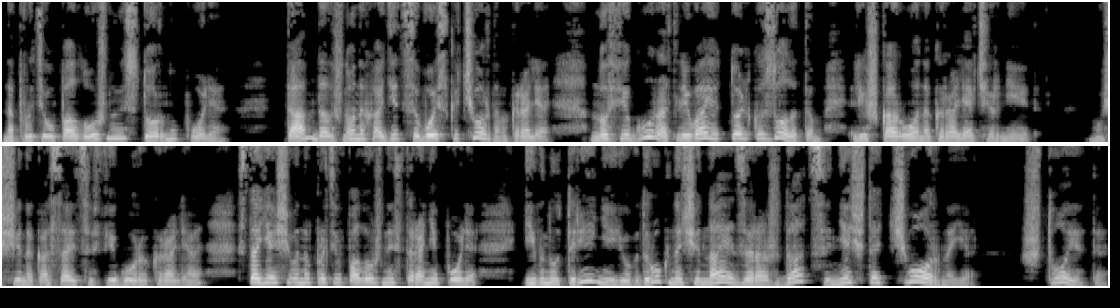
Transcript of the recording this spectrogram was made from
на противоположную сторону поля. Там должно находиться войско черного короля, но фигуры отливают только золотом, лишь корона короля чернеет. Мужчина касается фигуры короля, стоящего на противоположной стороне поля, и внутри нее вдруг начинает зарождаться нечто черное. Что это?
